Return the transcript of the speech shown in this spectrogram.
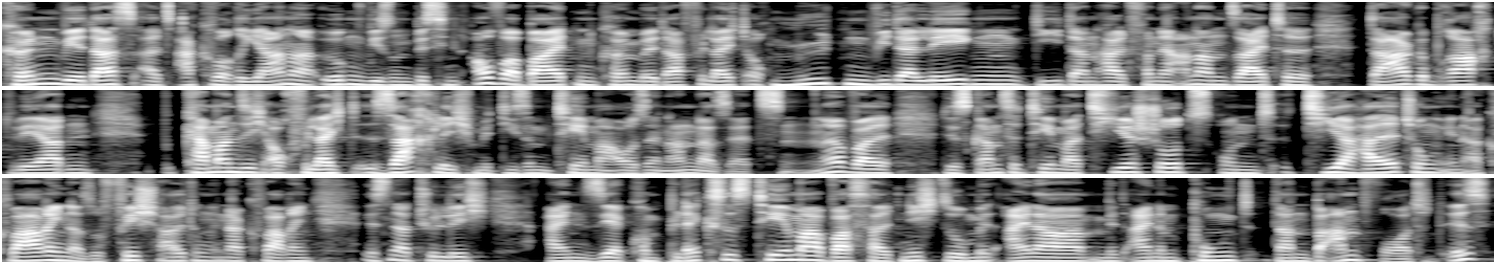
können wir das als Aquarianer irgendwie so ein bisschen aufarbeiten? Können wir da vielleicht auch Mythen widerlegen, die dann halt von der anderen Seite dargebracht werden? Kann man sich auch vielleicht sachlich mit diesem Thema auseinandersetzen? Ne? Weil das ganze Thema Tierschutz und Tierhaltung in Aquarien, also Fischhaltung in Aquarien, ist natürlich ein sehr komplexes Thema, was halt nicht so mit einer, mit einem Punkt dann beantwortet ist.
